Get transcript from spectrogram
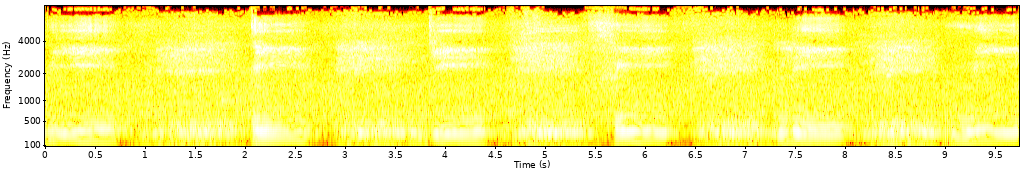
بی تی جی فی لی می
